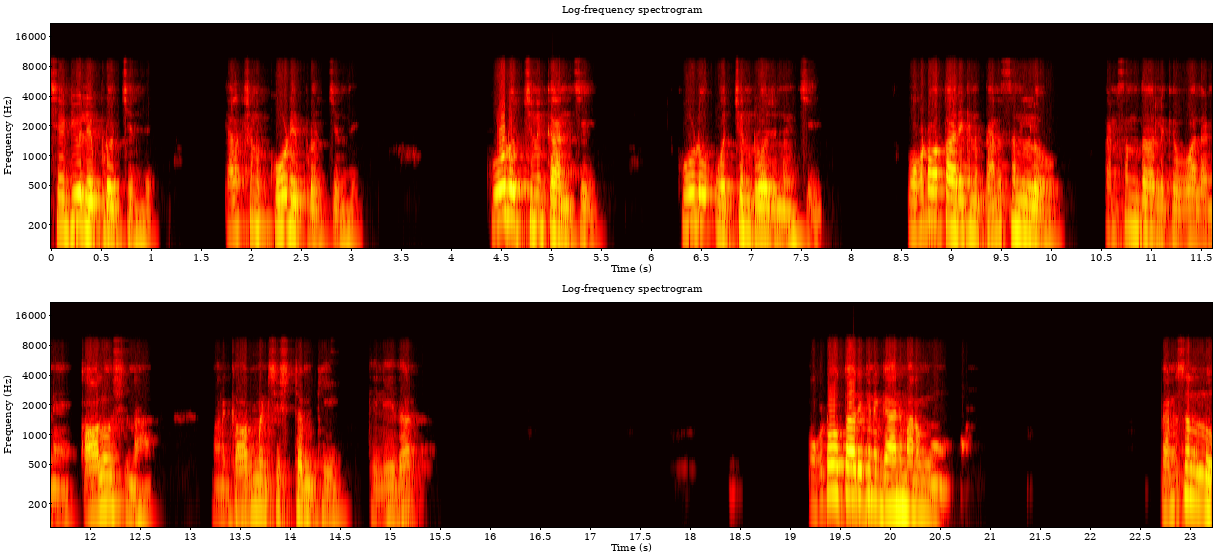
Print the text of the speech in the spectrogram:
షెడ్యూల్ ఎప్పుడు వచ్చింది ఎలక్షన్ కోడ్ ఎప్పుడు వచ్చింది కోడ్ వచ్చిన కాంచి కోడ్ వచ్చిన రోజు నుంచి ఒకటో తారీఖున పెన్షన్లు పెన్షన్దారులకు ఇవ్వాలనే ఆలోచన మన గవర్నమెంట్ సిస్టమ్కి తెలియదా ఒకటో తారీఖున కానీ మనము పెన్షన్లు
